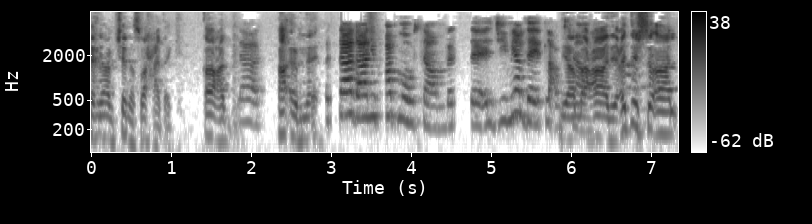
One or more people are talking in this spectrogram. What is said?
هنا بتشنص وحدك قاعد لا ها ابن أستاذ أنا فاطمه وسام بس ال Gmail ده يطلع وسام. يلا عادي. عندك سؤال؟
